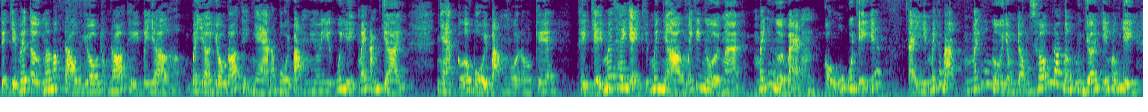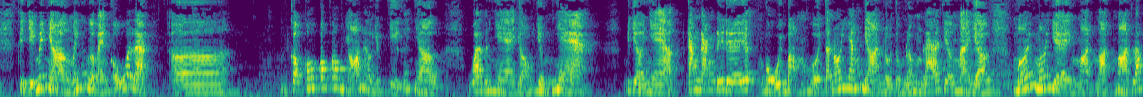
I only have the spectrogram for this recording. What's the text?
Thì chị mới tư mới bắt đầu vô trong đó thì bây giờ bây giờ vô đó thì nhà nó bụi bặm như quý vị mấy năm trời. Nhà cửa bụi bặm ngồi nồi kia. Thì chị mới thấy vậy chị mới nhờ mấy cái người mà mấy cái người bạn cũ của chị á. Tại vì mấy cái bạn mấy cái người vòng vòng sớm đó vẫn còn giới chị không gì. Thì chị mới nhờ mấy cái người bạn cũ là uh, có có có con nhỏ nào giúp việc á nhờ qua bên nhà dọn dụm nhà. Bây giờ nhà đăng đăng đi đi bụi bặm rồi ta nói vắng nhện rồi tùm lum lá hết trơn mà giờ mới mới về mệt mệt mệt lắm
